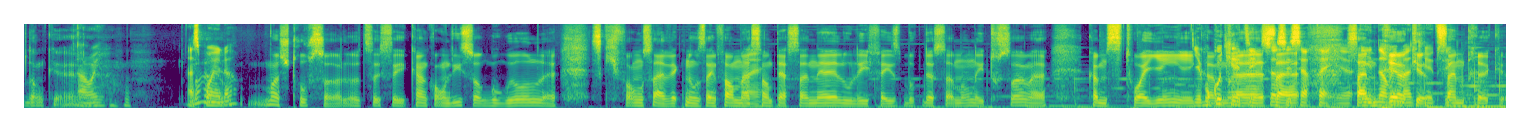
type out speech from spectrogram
Donc, euh, ah oui à ce point-là? Moi, je trouve ça. C'est quand on lit sur Google euh, ce qu'ils font ça avec nos informations personnelles ou les Facebook de ce monde et tout ça, euh, comme citoyen. Il y a beaucoup de critiques, euh, ça, c'est certain. Il y a ça énormément me préoccupe, Ça me préoccupe.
